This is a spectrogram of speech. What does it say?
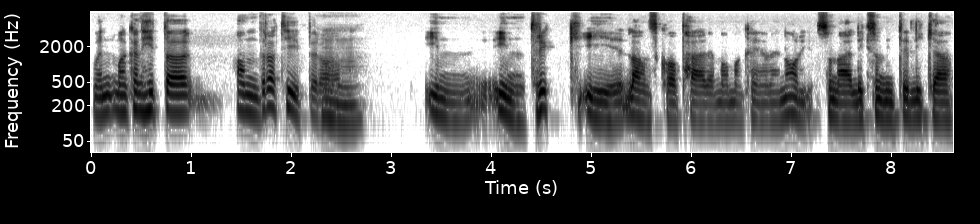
Men man kan hitta andra typer av mm. in, intryck i landskap här än vad man kan göra i Norge som är liksom inte lika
